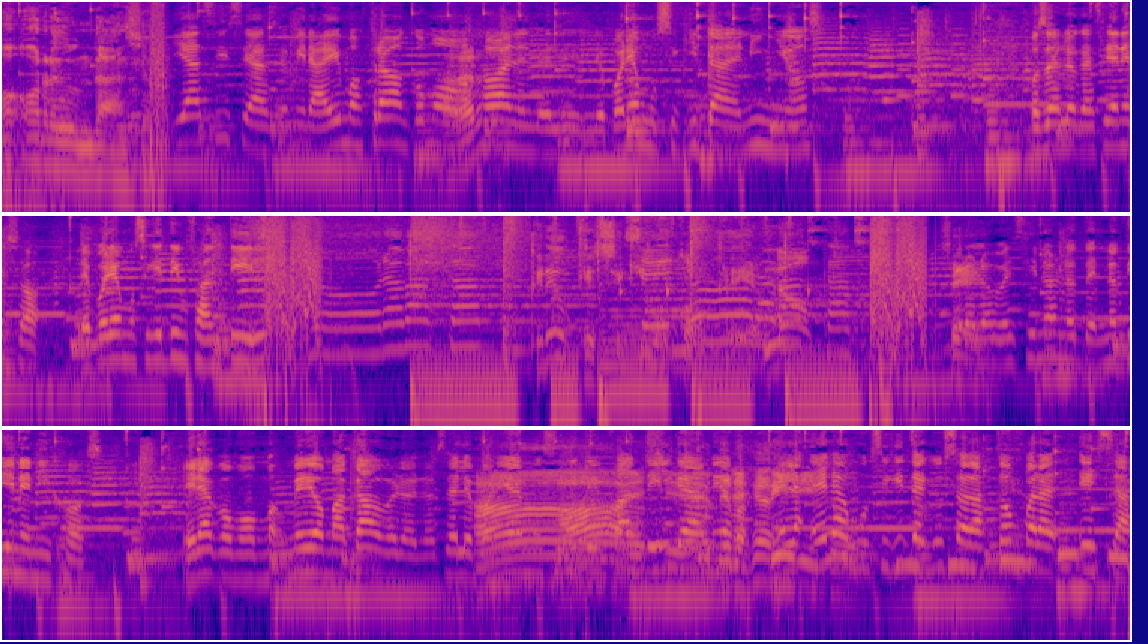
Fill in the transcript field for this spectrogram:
o, o redundancia. Y así se hace, mira, ahí mostraban cómo bajaban, el- el- le ponían musiquita de niños. ¿Vos sabés lo que hacían eso? Le ponían musiquita infantil. Creo que se equivocó, creo. No. Pero los vecinos no, te- no tienen hijos. Era como medio macabro, no sé, le ponían Ah, musiquita infantil que da miedo. Es la, espíritu. es la musiquita que usa Gastón para esa.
